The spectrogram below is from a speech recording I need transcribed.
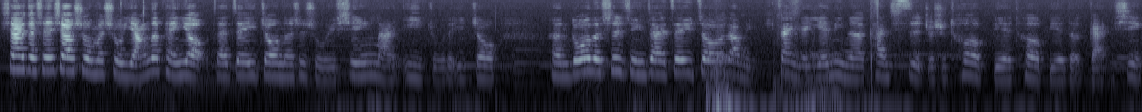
下一个生肖是我们属羊的朋友，在这一周呢，是属于心满意足的一周。很多的事情在这一周让你在你的眼里呢，看似就是特别特别的感性，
